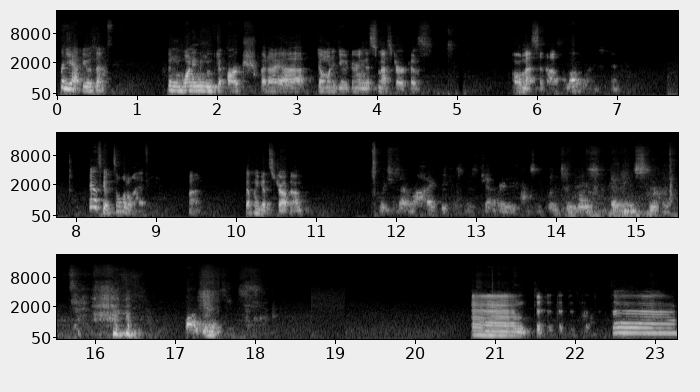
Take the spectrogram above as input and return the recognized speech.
pretty happy with it. Been wanting to move to Arch, but I uh, don't want to do it during the semester because I'll mess it up. I love Linux, Mint, Yeah, it's good. It's a little heavy, but definitely gets the job done. Which is ironic because it was generated because Ubuntu was heavy and stupid. Well, Unity. And da, da, da.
